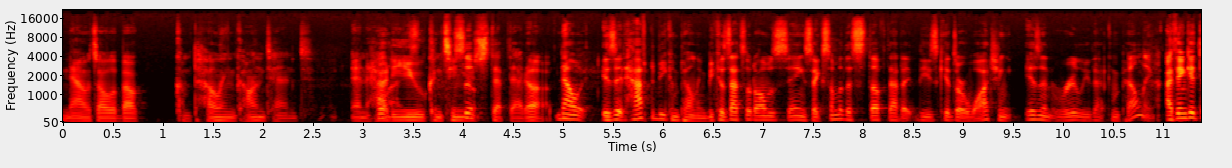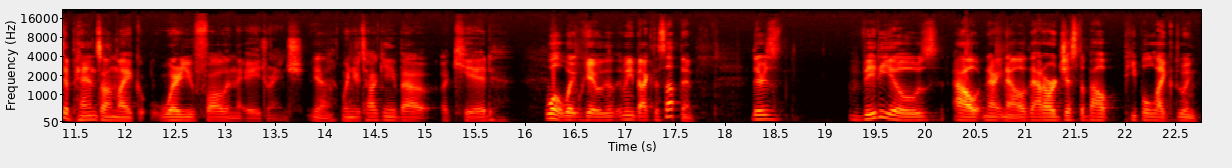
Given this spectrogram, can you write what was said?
now it's all about compelling content, and how Well, do you continue so- to step that up? Now, is it have to be compelling? Because that's what I was saying. It's like some of the stuff that uh, these kids are watching isn't really that compelling. I think it depends on like where you fall in the age range. Yeah. when you're talking about a kid, Well, wait, okay, let me back this up then. There's videos out right now that are just about people like doing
